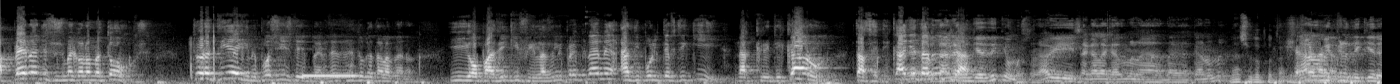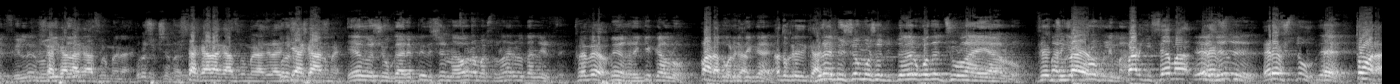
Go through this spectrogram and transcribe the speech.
απέναντι στους μεγαλομετόχους. Τώρα τι έγινε, πώς είστε υπέρ, δεν, δεν το καταλαβαίνω. Οι οπαδοί και οι φίλαθλοι πρέπει να είναι αντιπολιτευτικοί, να κριτικάρουν τα θετικά και τα Ε, Όταν αρνητικά. έχουν και δίκιο όμως τώρα, όχι σαν καλά καθούμε να τα κάνουμε. Να σε το ποτάμι. Στα Κάνουμε καλά κριτική ρε φίλε. Στα εννοείται. καλά καθούμενα. Πρόσεξε να δεις. Στα καλά καθούμενα, δηλαδή τι να Πρόσεξε. κάνουμε. Έδωσε ο Καρυπίδης ένα όραμα στον Άρη όταν ήρθε. Βεβαίως. Μέχρι εκεί καλό. Πάρα Να το πολύ καλό. κριτικάρει. Να το κριτικάρει. Βλέπεις όμως ότι το έργο δεν τσουλάει άλλο. Δεν Υπάρχει τσουλάει. πρόβλημα. Υπάρχει θέμα Ε, ρευ- ναι, ναι. ρευστού. Ναι. Ναι. Τώρα,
